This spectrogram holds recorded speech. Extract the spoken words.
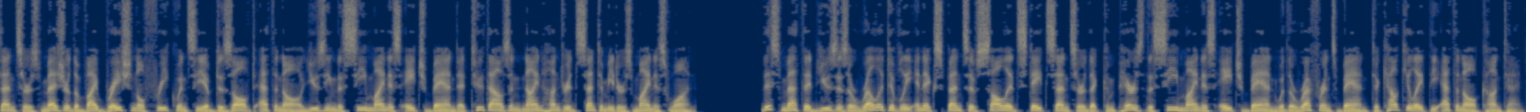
sensors measure the vibrational frequency of dissolved ethanol using the C-H band at 2900 cm-1. This method uses a relatively inexpensive solid-state sensor that compares the C-H band with a reference band to calculate the ethanol content.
